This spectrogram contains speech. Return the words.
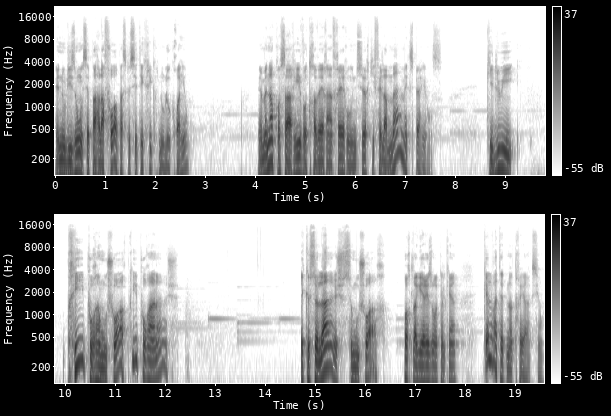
Et nous lisons, et c'est par la foi, parce que c'est écrit que nous le croyons. Mais maintenant, quand ça arrive au travers un frère ou une sœur qui fait la même expérience, qui lui prie pour un mouchoir, prie pour un linge, et que ce linge, ce mouchoir, porte la guérison à quelqu'un, quelle va être notre réaction?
